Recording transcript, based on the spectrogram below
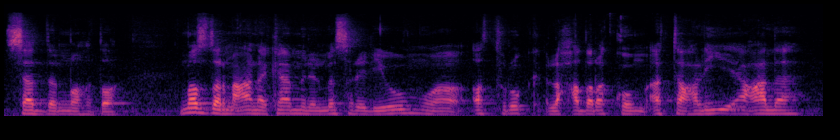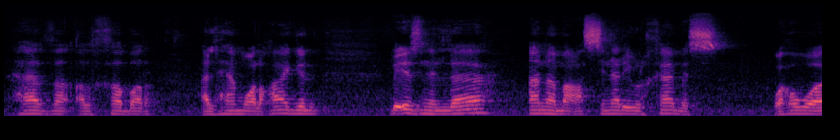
سد النهضة. مصدر معنا كامل المصري اليوم وأترك لحضراتكم التعليق على هذا الخبر الهام والعاجل. بإذن الله أنا مع السيناريو الخامس وهو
